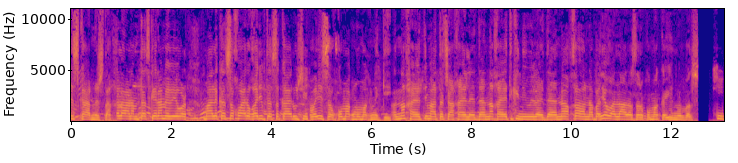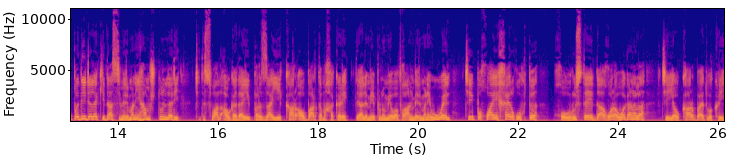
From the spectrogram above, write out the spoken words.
هیڅ کار نشته لاړم تذکره مې ویوړ مالک څه خوارو غریب ته څه کار وشي وایي څه کومک مومک نه کی نه خیاطي ماته چا خیلی ده نه خیاطي کې نیولی ده نه ښه نه بد یو الله را سره کومک کوي نور بل خو په دې ډله کې داسې مېرمنې هم شتون لري چې د سوال او ګدایۍ پر ځای یې کار او بار ته مخه کړې. د عالمې په نوم یو افغان مېرمنې وویل چې پخوا یې خیر غوښته خو وروسته یې دا غوره وګڼله چې یو کار باید وکړي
